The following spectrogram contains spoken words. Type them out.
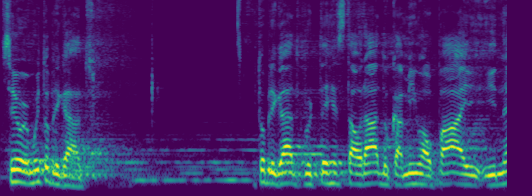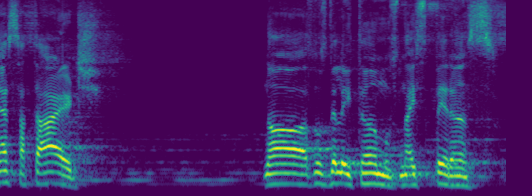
Senhor, muito obrigado. Muito obrigado por ter restaurado o caminho ao Pai e nessa tarde nós nos deleitamos na esperança,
